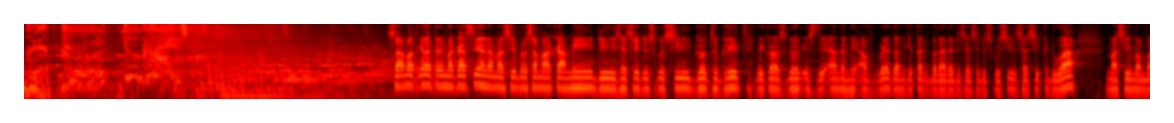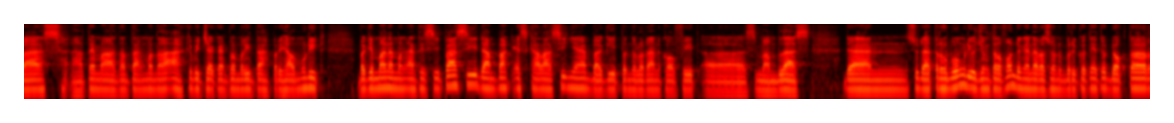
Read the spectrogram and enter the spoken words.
Great. Good to Great. Sahabat kalian terima kasih Anda masih bersama kami di sesi diskusi Good to Great because good is the enemy of great dan kita berada di sesi diskusi sesi kedua masih membahas uh, tema tentang menelaah kebijakan pemerintah perihal mudik bagaimana mengantisipasi dampak eskalasinya bagi penularan COVID-19 dan sudah terhubung di ujung telepon dengan narasumber berikutnya itu Dr.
